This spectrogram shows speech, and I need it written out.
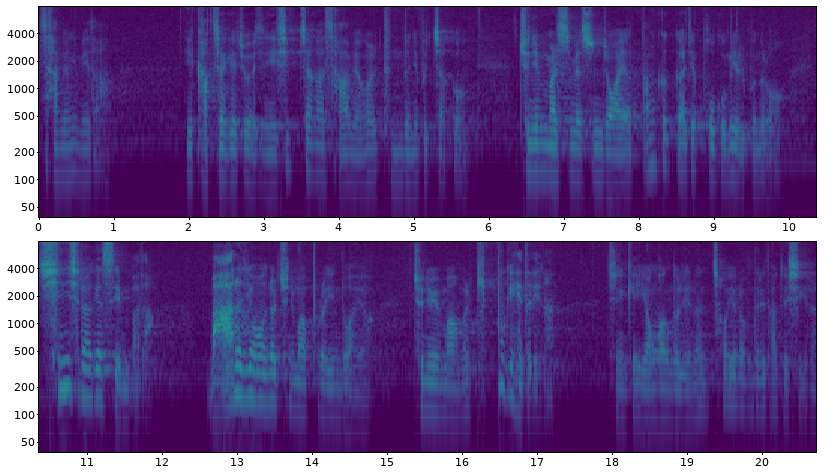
사명입니다. 이 각자에게 주어진 이 십자가 사명을 든든히 붙잡고 주님 말씀에 순종하여 땅 끝까지 복음의 일꾼으로 신실하게 쓰임 받아 많은 영혼을 주님 앞으로 인도하여 주님의 마음을 기쁘게 해드리는 주님께 영광 돌리는 저 여러분들이 다 되시기를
